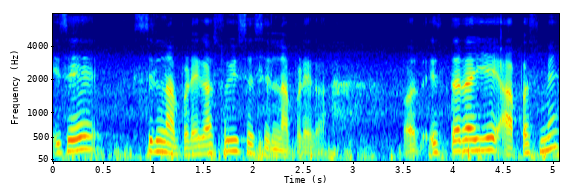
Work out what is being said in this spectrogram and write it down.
इसे सिलना पड़ेगा, सुई से सिलना पड़ेगा। और इस तरह ये आपस में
